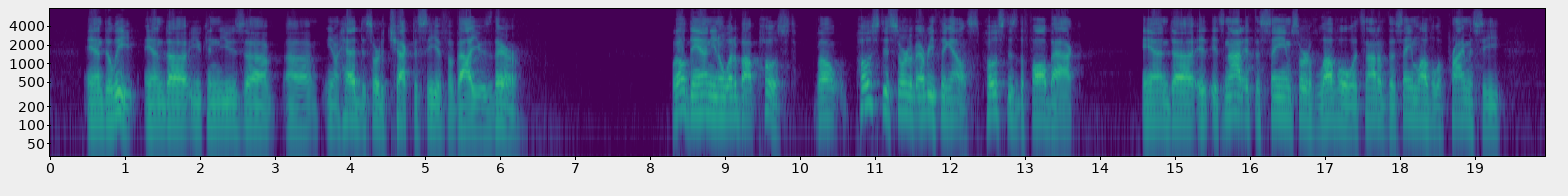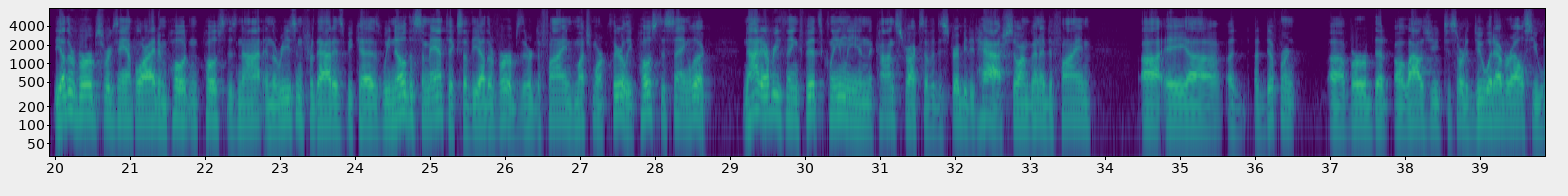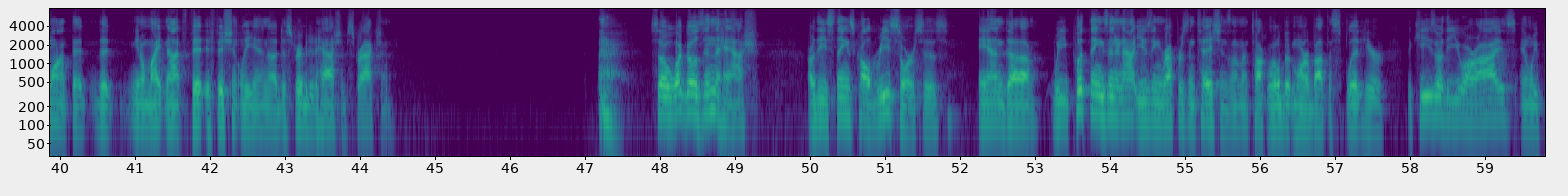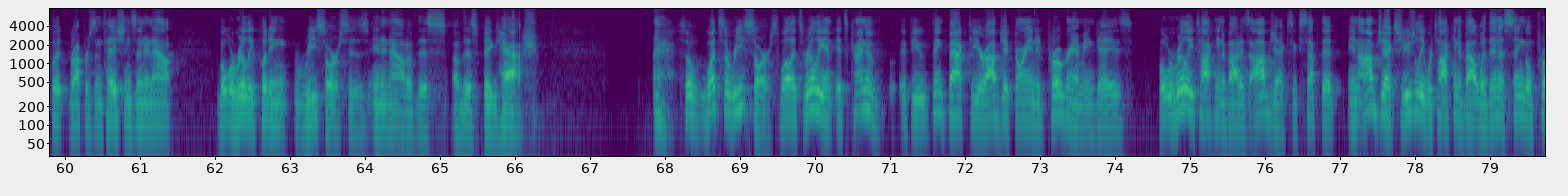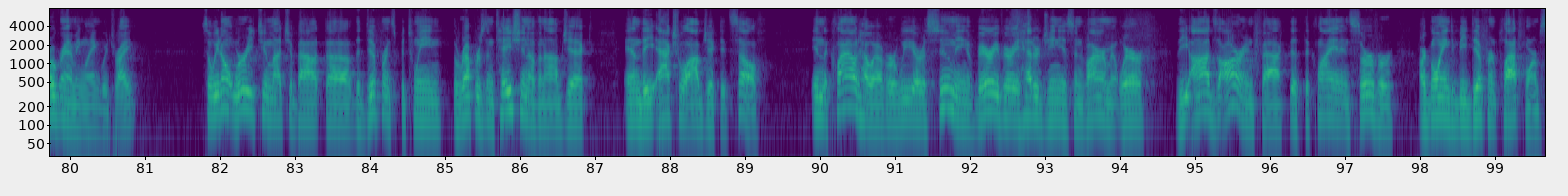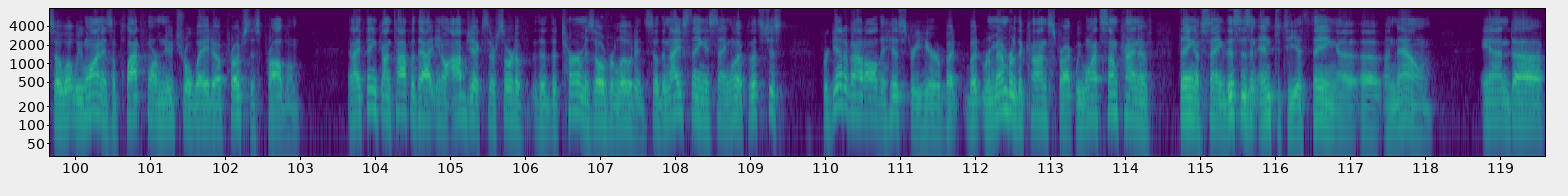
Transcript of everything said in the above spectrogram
and delete. And uh, you can use, uh, uh, you know, head to sort of check to see if a value is there. Well, Dan, you know, what about post? Well, post is sort of everything else. Post is the fallback, and uh, it, it's not at the same sort of level, it's not of the same level of primacy. The other verbs, for example, are idempotent, post is not, and the reason for that is because we know the semantics of the other verbs. They're defined much more clearly. Post is saying, look, not everything fits cleanly in the constructs of a distributed hash, so I'm going to define uh, a, uh, a, a different uh, verb that allows you to sort of do whatever else you want that, that you know, might not fit efficiently in a distributed hash abstraction. so what goes in the hash are these things called resources, and uh, we put things in and out using representations. I'm going to talk a little bit more about the split here. The keys are the URIs, and we put representations in and out, but we're really putting resources in and out of this, of this big hash. so what's a resource? Well, it's really, an, it's kind of, if you think back to your object-oriented programming days, what we're really talking about is objects, except that in objects, usually we're talking about within a single programming language, right? So we don't worry too much about uh, the difference between the representation of an object and the actual object itself. In the cloud, however, we are assuming a very, very heterogeneous environment where the odds are, in fact, that the client and server are going to be different platforms. So what we want is a platform neutral way to approach this problem. And I think on top of that, you know, objects are sort of, the, the term is overloaded. So the nice thing is saying, look, let's just forget about all the history here, but, but remember the construct. We want some kind of thing of saying this is an entity, a thing, a, a, a noun. And uh,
